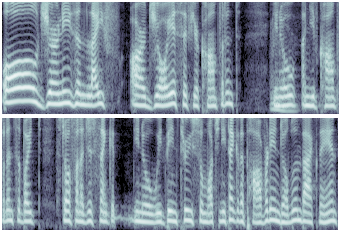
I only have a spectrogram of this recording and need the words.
all journeys in life are joyous if you're confident. You Hmm. know, and you've confidence about stuff. And I just think, it, you know, we'd been through so much. And you think of the poverty in Dublin back then.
